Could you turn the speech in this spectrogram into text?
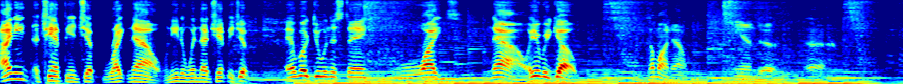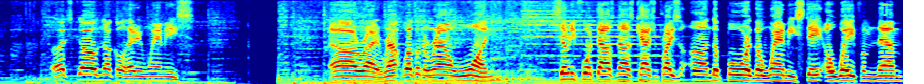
I need a championship right now. We need to win that championship, and we're doing this thing right now. Here we go. Come on now. And, uh, uh, let's go, knuckleheaded whammies. All right, round. Welcome to round one. Seventy-four thousand dollars cash and prizes on the board. The whammy. Stay away from them.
